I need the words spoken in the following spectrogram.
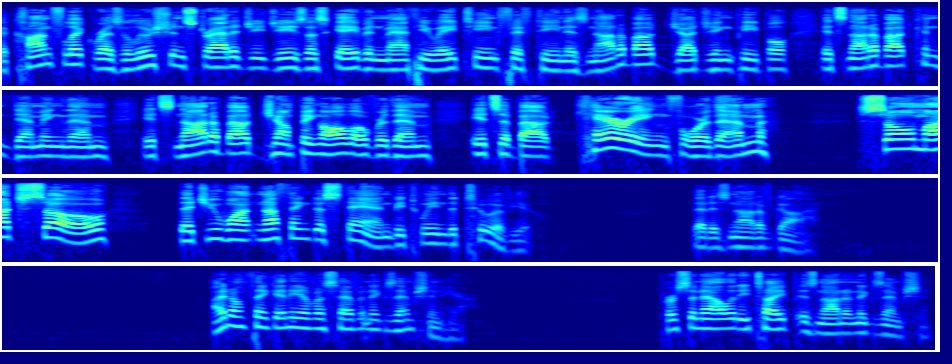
The conflict resolution strategy Jesus gave in Matthew 18 15 is not about judging people. It's not about condemning them. It's not about jumping all over them. It's about caring for them, so much so that you want nothing to stand between the two of you that is not of God. I don't think any of us have an exemption here. Personality type is not an exemption.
